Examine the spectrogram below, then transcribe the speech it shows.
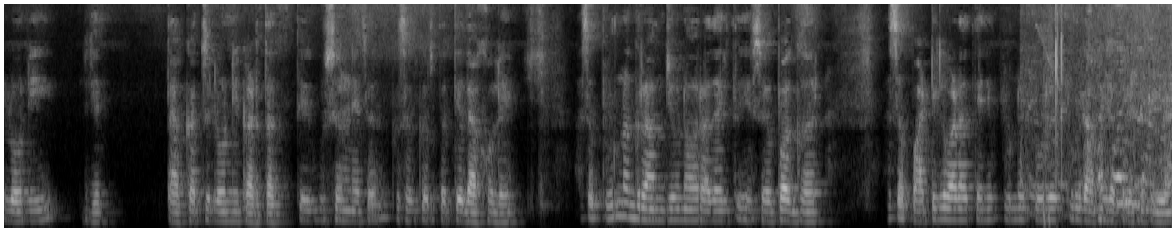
लोणी म्हणजे ताकाचं लोणी काढतात ते घुसळण्याचं कसं करतात ते दाखवलं आहे असं पूर्ण ग्रामजीवनावर आधारित हे स्वयंपाकघर असं पाटीलवाडा त्यांनी पूर्ण पुरेपूर दाखवण्याचा प्रयत्न केला.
